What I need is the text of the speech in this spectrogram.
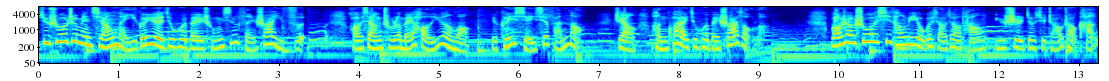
据说这面墙每一个月就会被重新粉刷一次，好像除了美好的愿望，也可以写一些烦恼，这样很快就会被刷走了。网上说西塘里有个小教堂，于是就去找找看，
